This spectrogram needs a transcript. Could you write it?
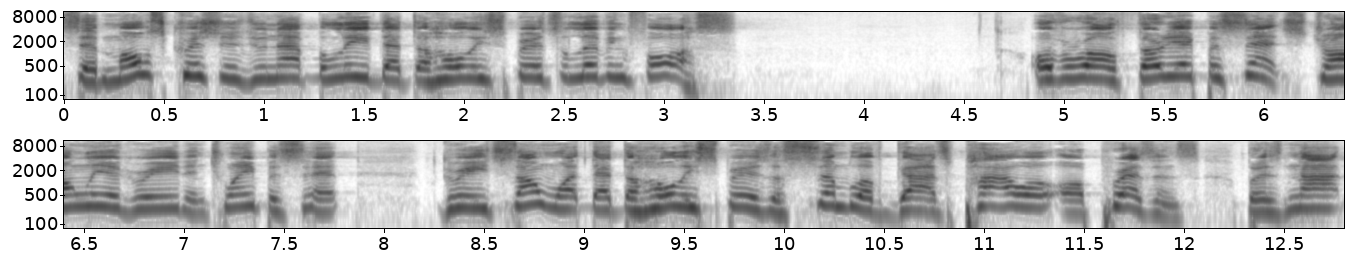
Said most Christians do not believe that the Holy Spirit's a living force. Overall, 38% strongly agreed and 20% agreed somewhat that the Holy Spirit is a symbol of God's power or presence, but is not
